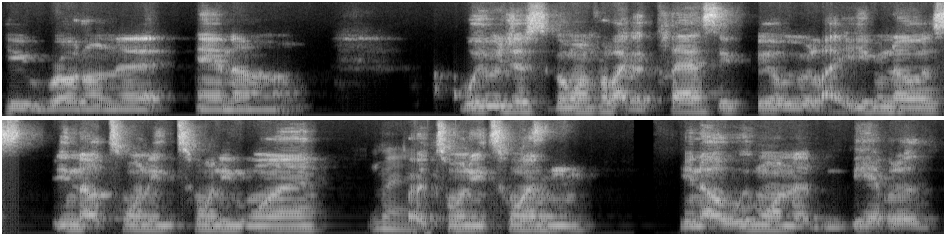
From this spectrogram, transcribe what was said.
he wrote on that, and um, we were just going for like a classic feel. We were like, even though it's you know 2021 right. or 2020, you know, we want to be able to,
